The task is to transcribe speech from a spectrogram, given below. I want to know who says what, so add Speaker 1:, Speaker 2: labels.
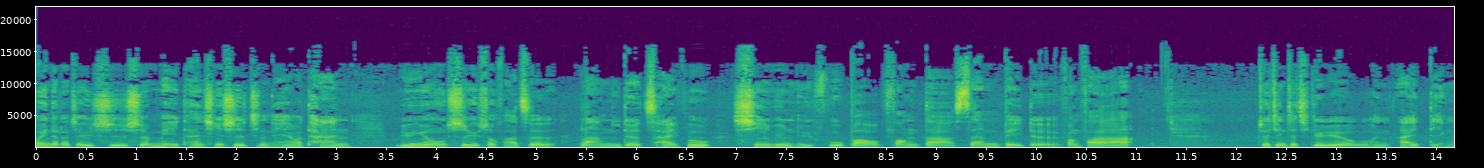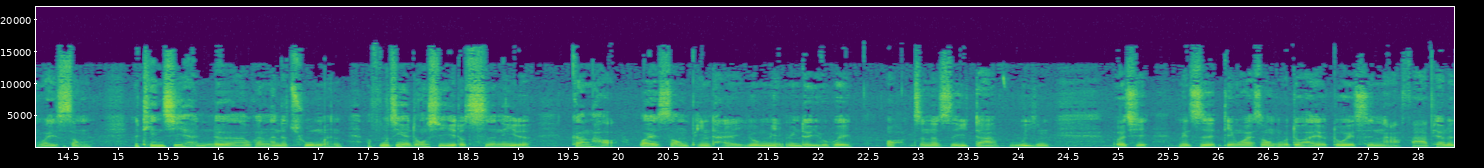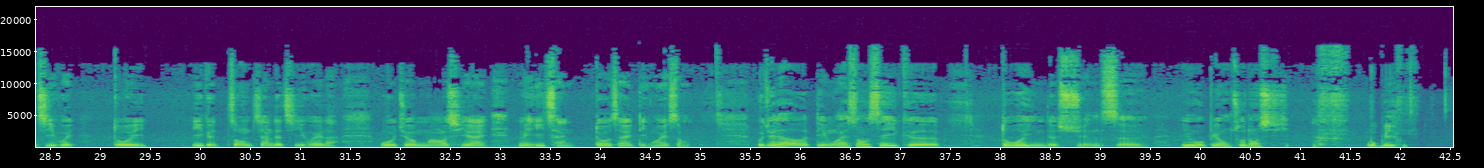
Speaker 1: 欢迎来到这里是神美谈心事。今天要谈运用施与受法则，让你的财富、幸运与福报放大三倍的方法。最近这几个月，我很爱点外送。天气很热啊，我很懒得出门，附近的东西也都吃腻了。刚好外送平台有免运的优惠哦，真的是一大福音。而且每次点外送，我都还有多一次拿发票的机会，多一。一个中奖的机会啦，我就毛起来，每一餐都在点外送。我觉得点外送是一个多赢的选择，因为我不用出东西，我不用，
